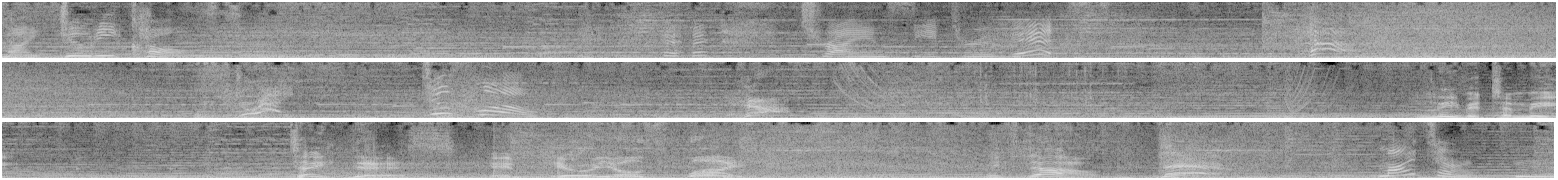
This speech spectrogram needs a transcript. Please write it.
My duty calls. Try and see through this. Ha! Strike! Too slow! Leave it to me. Take this, Imperial Spike! It's down. There! My turn. Hmm?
